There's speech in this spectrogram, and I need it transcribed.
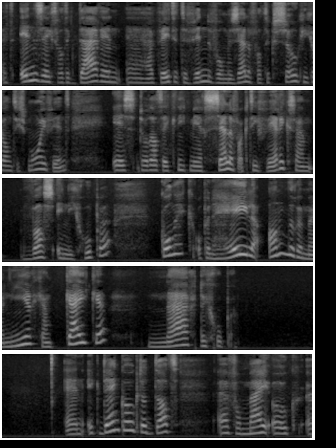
het inzicht wat ik daarin heb weten te vinden voor mezelf, wat ik zo gigantisch mooi vind, is doordat ik niet meer zelf actief werkzaam was in die groepen, kon ik op een hele andere manier gaan kijken naar de groepen. En ik denk ook dat dat uh, voor mij ook uh,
